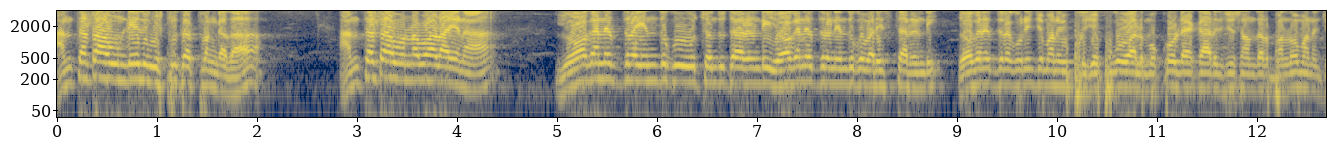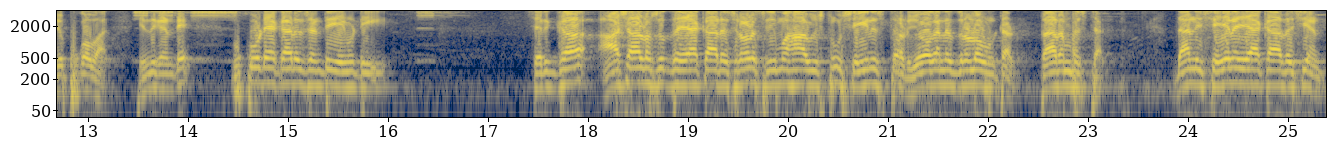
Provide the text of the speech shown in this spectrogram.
అంతటా ఉండేది విష్ణుతత్వం కదా. అంతటా ఉన్నవాడు ఆయన యోగ నిద్ర ఎందుకు చెందుతారండి? యోగ నిద్రను ఎందుకు వరిస్తారండి? యోగ నిద్ర గురించి మనం ఇప్పుడు చెప్పుకోవాలి. ముక్కోటి ఏకాదశి సందర్భంలో మనం చెప్పుకోవాలి. ఎందుకంటే ముక్కోటి ఏకాదశి అంటే ఏమిటి? సరిగ్గా ఆషాఢశుద్ధ ఏకాదశిలో శ్రీ మహావిష్ణువు శయనిస్తాడు. యోగ నిద్రలో ఉంటాడు. ప్రారంభిస్తాడు. దాన్ని శయన ఏకాదశి అంట.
